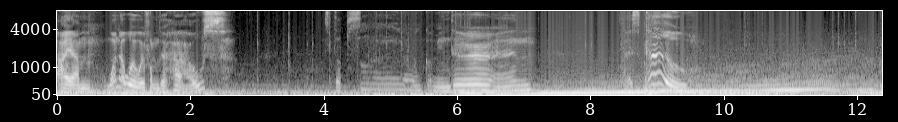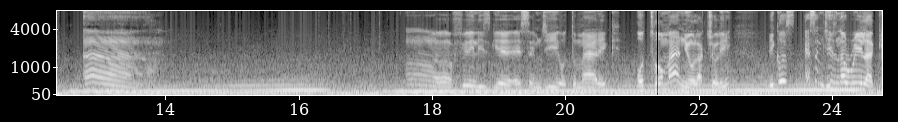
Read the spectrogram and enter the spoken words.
I am one hour away from the house. Stop sign no one coming there and let's go gear SMG automatic, auto manual actually, because SMG is not really like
